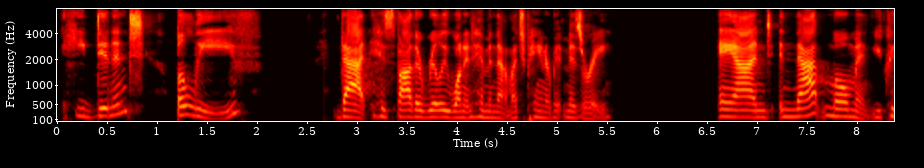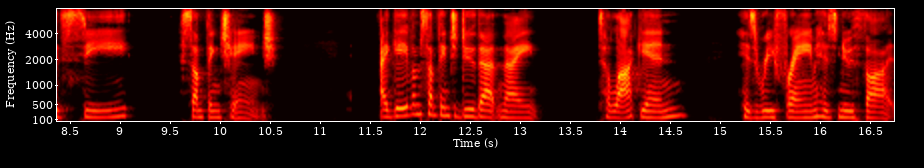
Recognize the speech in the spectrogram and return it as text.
he didn't believe that his father really wanted him in that much pain or bit misery. And in that moment, you could see something change. I gave him something to do that night to lock in his reframe, his new thought,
